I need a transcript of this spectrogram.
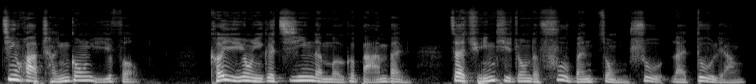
进化成功与否，可以用一个基因的某个版本在群体中的副本总数来度量。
